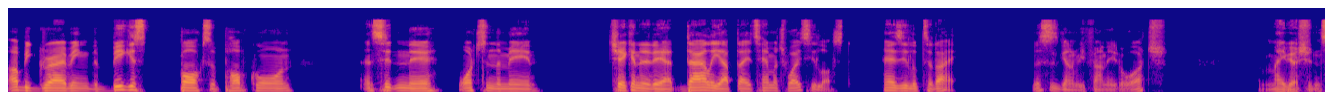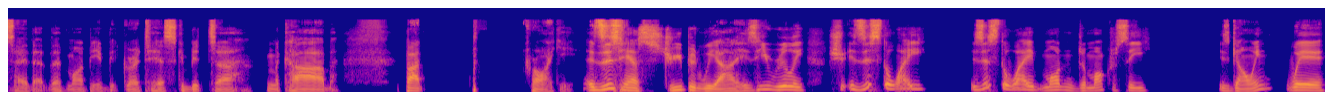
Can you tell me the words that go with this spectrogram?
I'd be grabbing the biggest box of popcorn and sitting there watching the man, checking it out. Daily updates. How much weight's he lost? How's he look today? This is going to be funny to watch. Maybe I shouldn't say that. That might be a bit grotesque, a bit uh, macabre. But crikey, is this how stupid we are? Is he really? Is this the way? Is this the way modern democracy is going? Where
